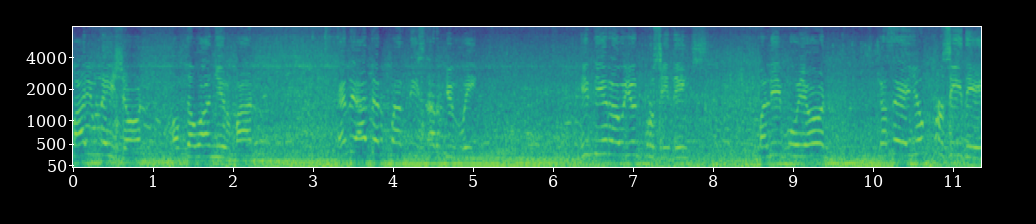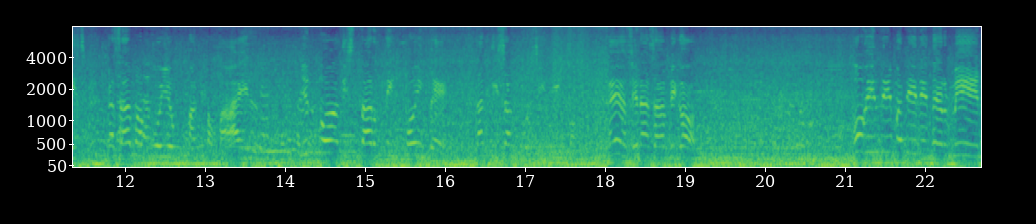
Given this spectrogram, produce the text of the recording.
violation of the one-year ban. And the other parties arguing, hindi raw yun proceedings. Mali po yun. Kasi yung proceedings, kasama po yung pagpapile. Yun po ang starting point eh, ng isang proceeding. Ngayon, sinasabi ko, kung hindi matidetermine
